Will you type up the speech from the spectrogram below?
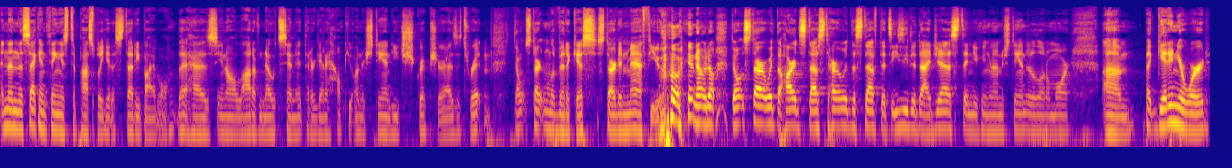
And then the second thing is to possibly get a study Bible that has you know a lot of notes in it that are going to help you understand each scripture as it's written. Don't start in Leviticus, start in Matthew. you know, don't don't start with the hard stuff. Start with the stuff that's easy to digest and you can understand it a little more. Um, but get in your Word.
